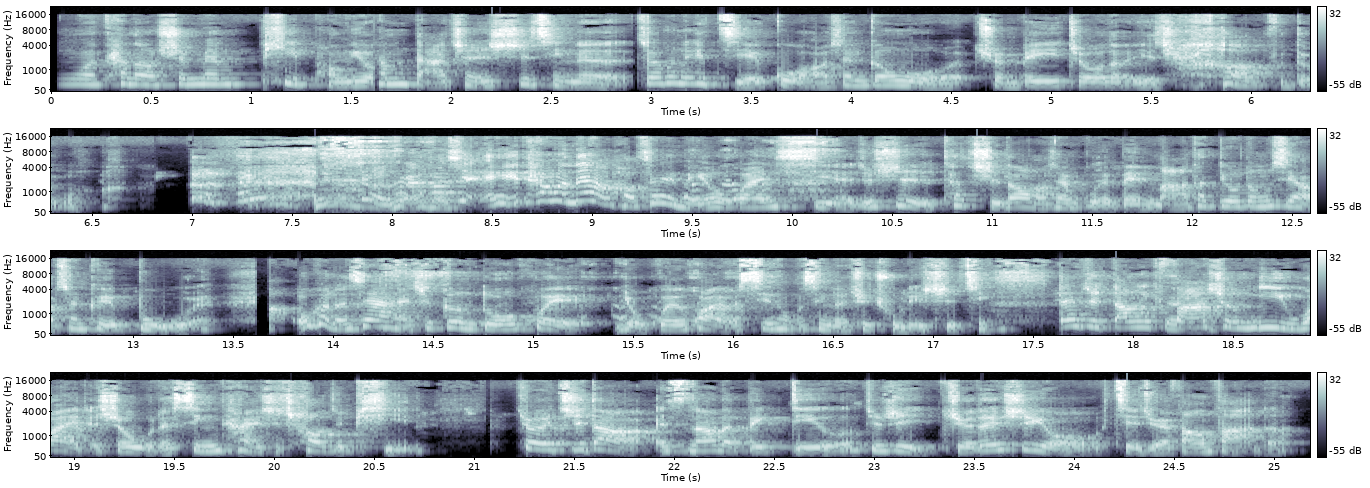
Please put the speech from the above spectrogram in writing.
因为看到身边屁朋友他们达成事情的最后那个结果，好像跟我准备一周的也差不多。就我突然发现，哎，他们那样好像也没有关系。就是他迟到好像不会被骂，他丢东西好像可以补。哎，我可能现在还是更多会有规划、有系统性的去处理事情。但是当发生意外的时候，我的心态是超级屁。就会知道 it's not a big deal，就是绝对是有解决方法的。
